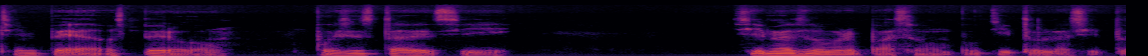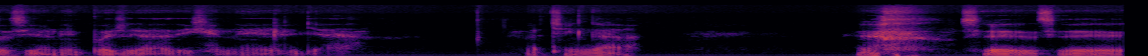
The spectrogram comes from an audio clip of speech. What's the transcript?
sin pedos, pero pues esta vez sí, sí me sobrepasó un poquito la situación y pues ya dije en él, ya, la chingada. se, se,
